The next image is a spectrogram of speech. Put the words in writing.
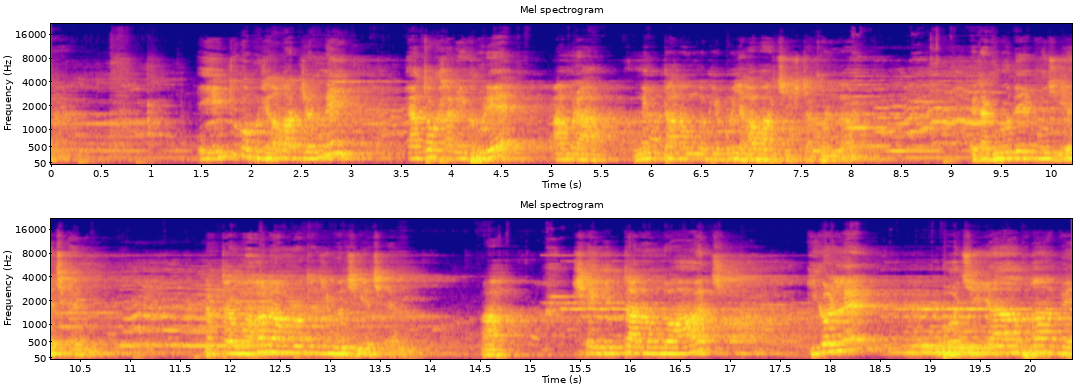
না। এইটুকু বোঝাবার জন্যেই এতখানি ঘুরে আমরা নিত্যানন্দকে বোঝাবার চেষ্টা করলাম। এটা গুরুদেব বুঝিয়েছেন ডক্টর মহানম্রতজি বুঝিয়েছেন। আহ, সেই নিত্যানন্দ আজ কি করলেন? বুঝিয়া ভাবে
